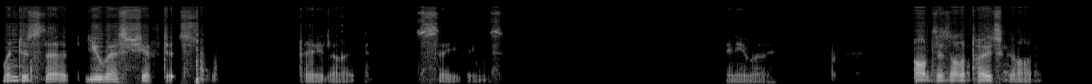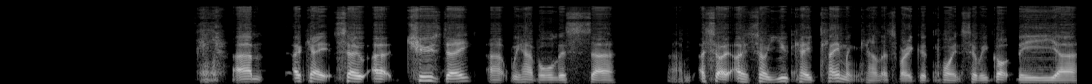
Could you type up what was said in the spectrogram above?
When does the US shift its daylight? Savings. Anyway, answers on a postcard. Um, okay, so uh, Tuesday uh, we have all this uh, Um, sorry, uh, sorry, UK claimant count. That's a very good point. So we've got the uh,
